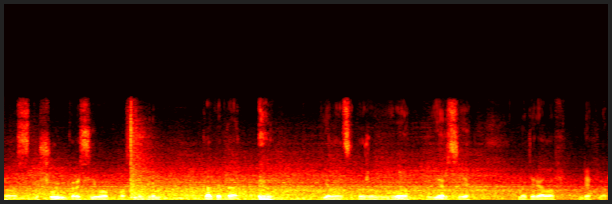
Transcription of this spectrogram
растушуем красиво, посмотрим, как это делается тоже в версии материалов Лефлер.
